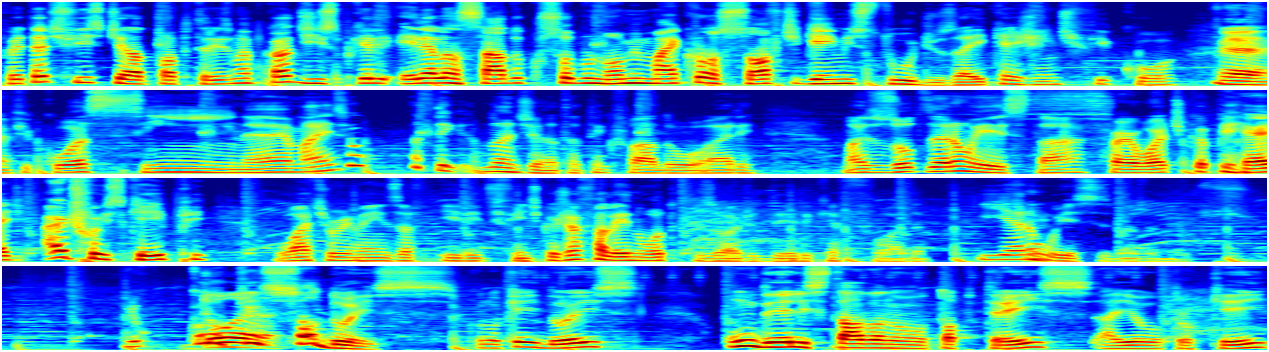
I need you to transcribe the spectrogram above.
foi até difícil tirar do top 3, mas por causa disso, porque ele, ele é lançado sob o nome Microsoft Game Studios, aí que a gente ficou É, ficou assim, né? Mas eu, eu tenho- não adianta, eu tenho que falar do Ori. Mas os outros eram esses, tá? Firewatch, Cuphead, Artful Escape, What Remains of Edith Finch, que eu já falei no outro episódio dele, que é foda. E eram esses, meus amigos. eu coloquei Dona. só dois. Coloquei dois. Um deles estava no top 3, aí eu troquei,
